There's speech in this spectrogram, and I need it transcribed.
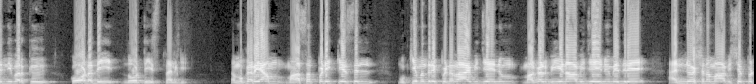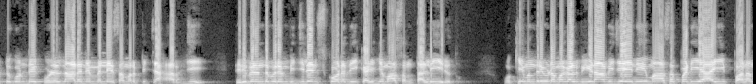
എന്നിവർക്ക് കോടതി നോട്ടീസ് നൽകി. നമുക്കറിയാം മാസപ്പടി കേസിൽ മുഖ്യമന്ത്രി പിണറായി വിജയനും മകൾ വീണ വിജയനുമെതിരെ അന്വേഷണം ആവശ്യപ്പെട്ടുകൊണ്ട് കുഴൽനാടൻ എം എൽ എ സമർപ്പിച്ച ഹർജി തിരുവനന്തപുരം വിജിലൻസ് കോടതി കഴിഞ്ഞ മാസം തള്ളിയിരുന്നു. മുഖ്യമന്ത്രിയുടെ മകൾ വീണ വിജയന് മാസപ്പടിയായി പണം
